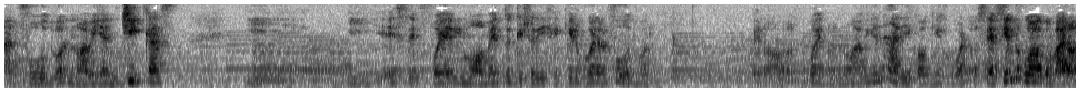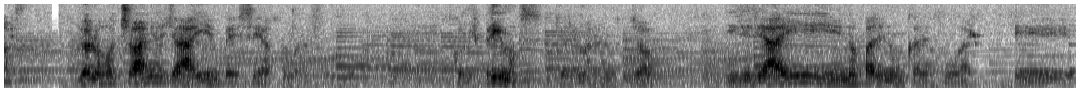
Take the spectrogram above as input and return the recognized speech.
al fútbol, no habían chicas. Y, y ese fue el momento en que yo dije, quiero jugar al fútbol. Pero bueno, no había nadie con quien jugar. O sea, siempre jugaba con varones. Yo a los ocho años ya ahí empecé a jugar fútbol. con mis primos, que eran más grandes que yo. Y desde ahí no paré nunca de jugar. Eh,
